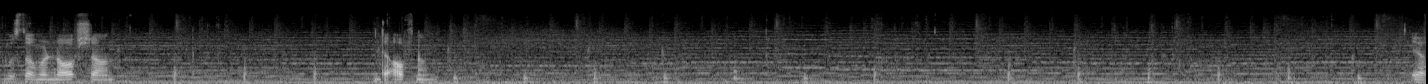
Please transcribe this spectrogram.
ich muss noch mal nachschauen. In der Aufnahme. Ja.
